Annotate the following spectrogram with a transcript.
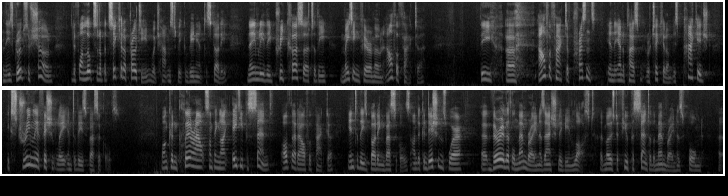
And these groups have shown that if one looks at a particular protein, which happens to be convenient to study, namely the precursor to the mating pheromone alpha factor, the uh, alpha factor present in the endoplasmic reticulum is packaged extremely efficiently into these vesicles. One can clear out something like 80% of that alpha factor into these budding vesicles under conditions where uh, very little membrane has actually been lost. At most, a few percent of the membrane has formed uh,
